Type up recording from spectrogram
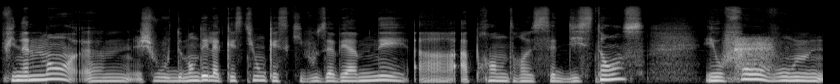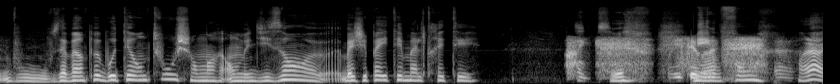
Finalement, euh, je vous demandais la question qu'est-ce qui vous avait amené à, à prendre cette distance? Et au fond, vous, vous, vous avez un peu botté en touche en, me- en me disant euh, ben, j'ai pas été maltraitée. Oui, C'est- oui, vrai. au fond, Euh. voilà,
